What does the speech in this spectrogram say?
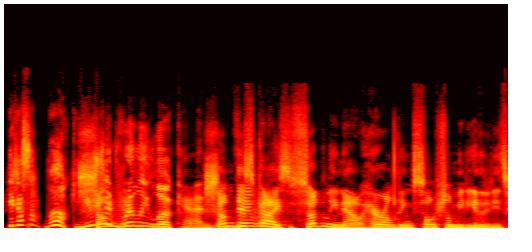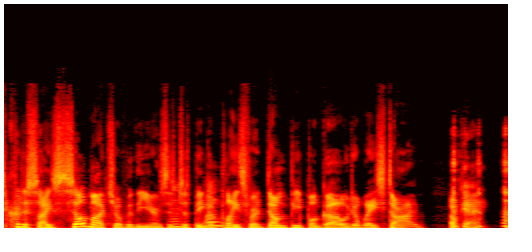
He doesn't look. You should really look, Ken. Someday This guy's suddenly now heralding social media that he's criticized so much over the years as just being a mm. place where dumb people go to waste time. Okay.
